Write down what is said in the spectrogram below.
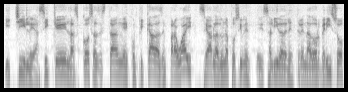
y Chile. Así que las cosas están eh, complicadas en Paraguay. Se habla de una posible eh, salida del entrenador Berizo.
